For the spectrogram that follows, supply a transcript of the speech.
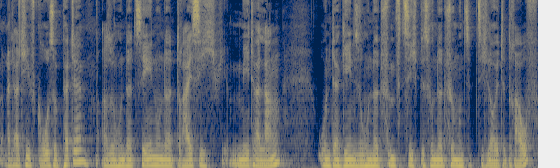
relativ große Pötte, also 110, 130 Meter lang. Und da gehen so 150 bis 175 Leute drauf.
